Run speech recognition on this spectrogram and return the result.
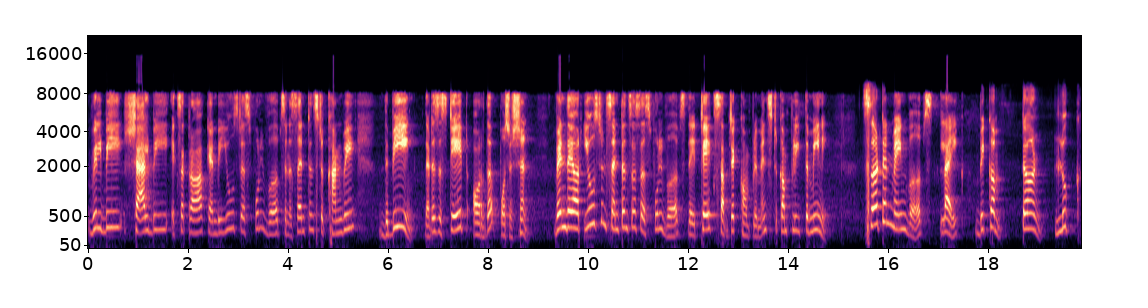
will be, shall be, etc. can be used as full verbs in a sentence to convey the being, that is, a state or the possession. When they are used in sentences as full verbs, they take subject complements to complete the meaning. Certain main verbs like become, turn, look,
